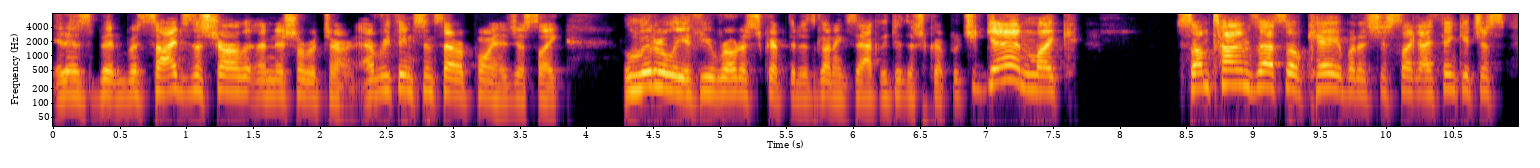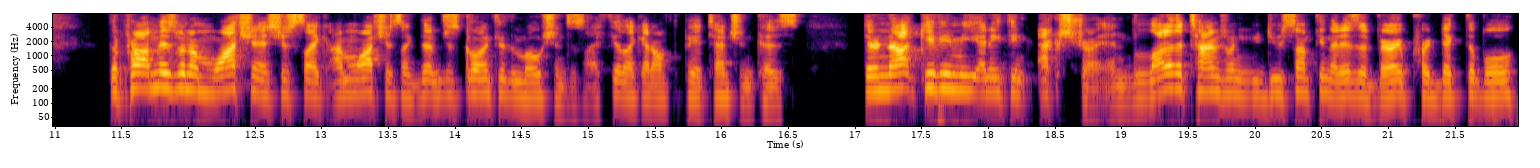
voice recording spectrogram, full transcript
it has been besides the Charlotte initial return, everything since that point is just like literally if you wrote a script that has gone exactly to the script, which again, like sometimes that's okay, but it's just like I think it just the problem is when I'm watching, it's just like I'm watching, it's like I'm just going through the motions. I feel like I don't have to pay attention because they're not giving me anything extra. And a lot of the times when you do something that is a very predictable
